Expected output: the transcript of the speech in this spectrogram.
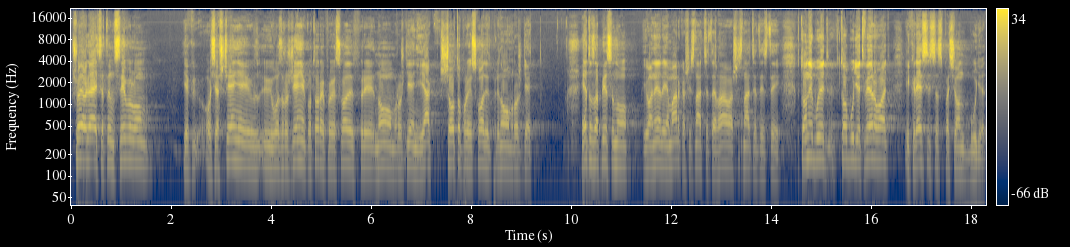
що є тим символом, як освящення і возрождення, яке происходит при новому рожденні. Як, що то происходит при новому рожденні. Это записано в Марка, 16 глава, 16 стих. Кто, не будет, кто будет веровать и креститься, спасен будет.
